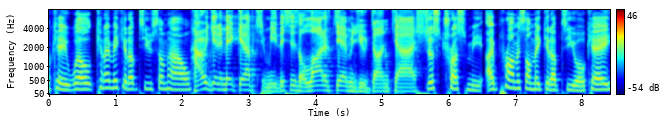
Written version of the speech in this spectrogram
okay, well, can I make it up to you somehow? how are you gonna make it up to me? This is a lot of damage you've done, Cash. Just trust me. I promise I'll make it up to you, okay?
